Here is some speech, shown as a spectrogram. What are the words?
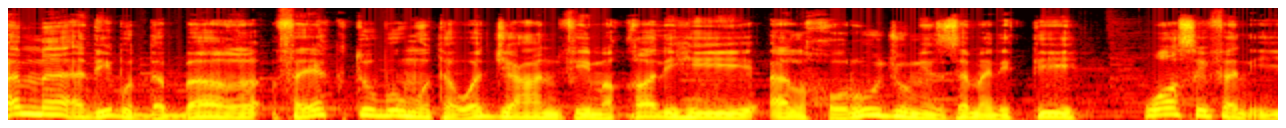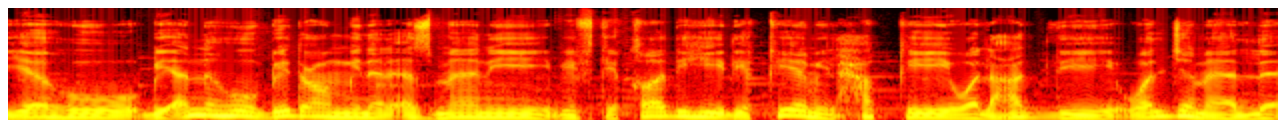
أما أديب الدباغ فيكتب متوجعا في مقاله الخروج من زمن التيه واصفا إياه بأنه بدع من الأزمان بافتقاده لقيم الحق والعدل والجمال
